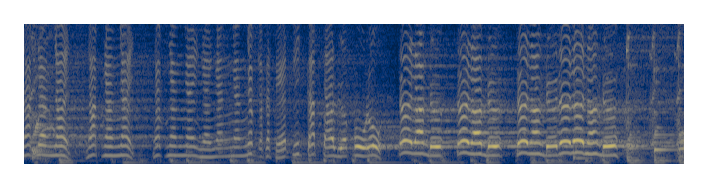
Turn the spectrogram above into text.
งับยังไงงับยังไง งับยังไงงับยังยังงับแล้วก็แถติดกับตาเหลือกปูลูเดินนางดื้อเดินนางดื้อเดินนางดื้อเดินเดินนางดื้อโอ้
